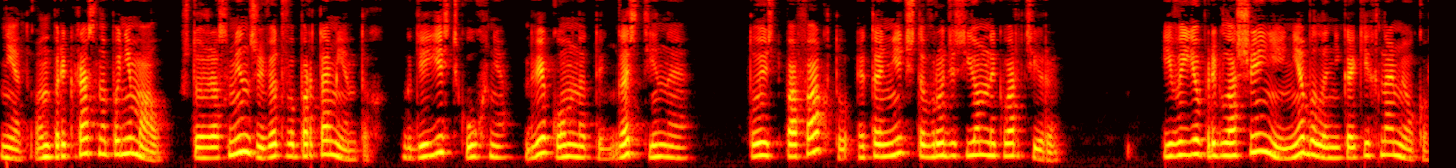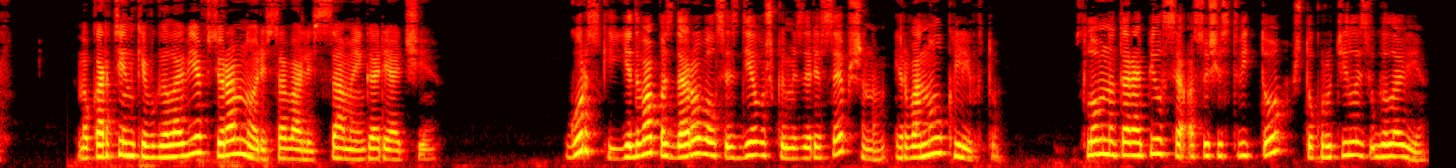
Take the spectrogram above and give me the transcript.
Нет, он прекрасно понимал, что Жасмин живет в апартаментах, где есть кухня, две комнаты, гостиная. То есть, по факту, это нечто вроде съемной квартиры. И в ее приглашении не было никаких намеков. Но картинки в голове все равно рисовались самые горячие. Горский едва поздоровался с девушками за ресепшеном и рванул к лифту. Словно торопился осуществить то, что крутилось в голове.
